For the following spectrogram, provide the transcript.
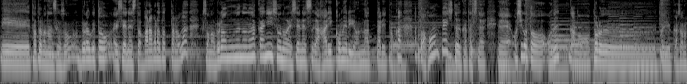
えー、例えばなんですけどそのブログと SNS とバラバラだったのがそのブログの中にその SNS が貼り込めるようになったりとかあとはホームページという形で、えー、お仕事をねあの取るというかその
